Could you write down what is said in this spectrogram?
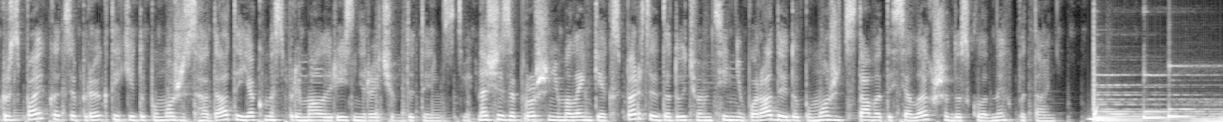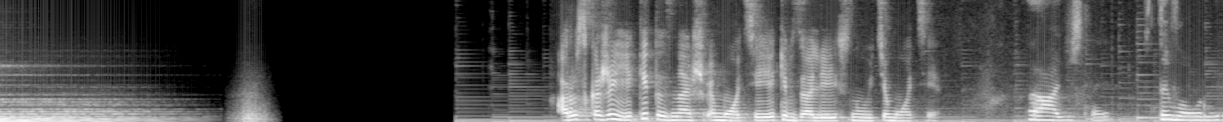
Розпайка це проект, який допоможе згадати, як ми сприймали різні речі в дитинстві. Наші запрошені маленькі експерти дадуть вам цінні поради і допоможуть ставитися легше до складних питань. А розкажи, які ти знаєш емоції, які взагалі існують емоції? Радісний, здивований.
